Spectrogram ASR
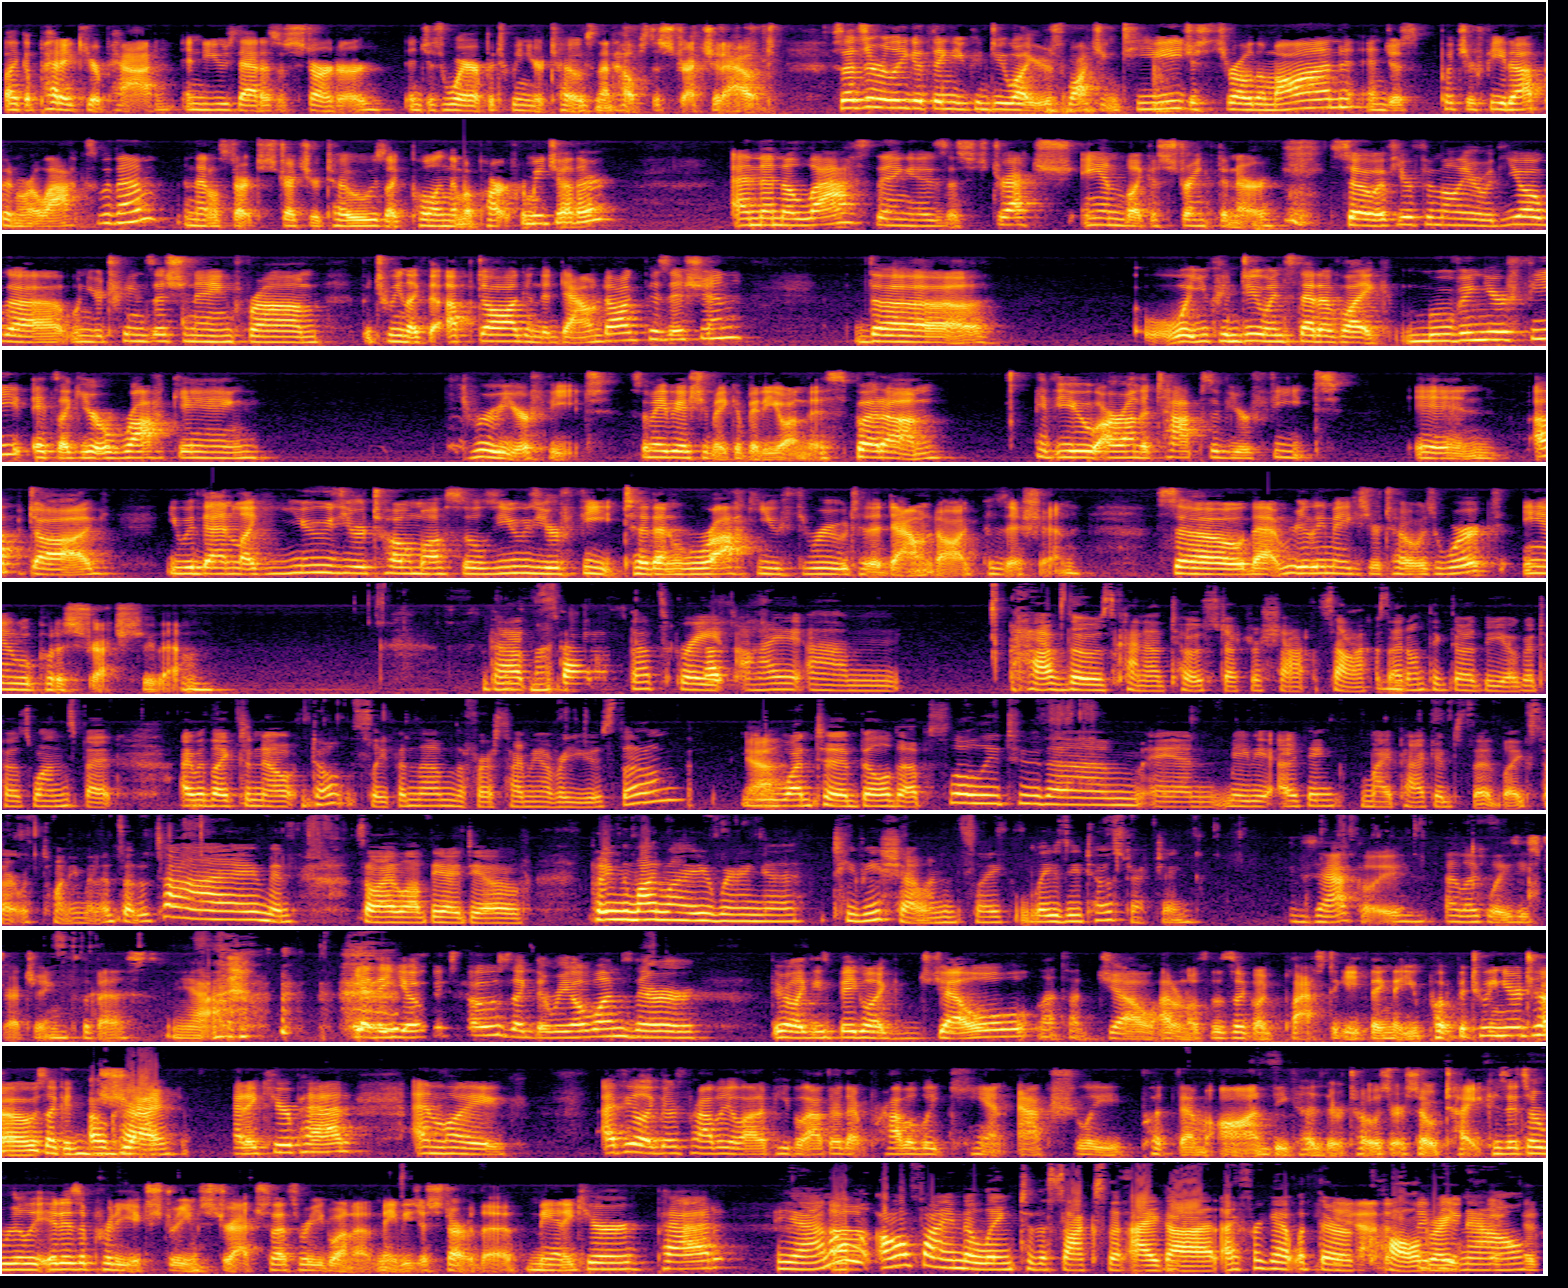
like a pedicure pad and use that as a starter and just wear it between your toes and that helps to stretch it out. So that's a really good thing you can do while you're just watching TV. Just throw them on and just put your feet up and relax with them, and that'll start to stretch your toes, like pulling them apart from each other. And then the last thing is a stretch and like a strengthener. So if you're familiar with yoga, when you're transitioning from between like the up dog and the down dog position, the what you can do instead of like moving your feet, it's like you're rocking through your feet. So maybe I should make a video on this. But um if you are on the tops of your feet in up dog, you would then like use your toe muscles, use your feet to then rock you through to the down dog position. So that really makes your toes work and will put a stretch through them. That's that's, that's great. I um have those kind of toe stretcher socks. Mm-hmm. I don't think they're the yoga toes ones, but I would like to know don't sleep in them the first time you ever use them yeah. you want to build up slowly to them and maybe i think my package said like start with 20 minutes at a time and so i love the idea of putting them on while you're wearing a tv show and it's like lazy toe stretching. Exactly. I like lazy stretching. It's the best. Yeah. Yeah the yoga toes like the real ones they're they're like these big like gel that's not gel i don't know if this is like like plasticky thing that you put between your toes like a okay. giant pedicure pad and like I feel like there's probably a lot of people out there that probably can't actually put them on because their toes are so tight because it's a really it is a pretty extreme stretch. So that's where you'd want to maybe just start with a manicure pad. Yeah, and I'll, um, I'll, find a link to the socks that I got. I forget what they're yeah, called right now. Good.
